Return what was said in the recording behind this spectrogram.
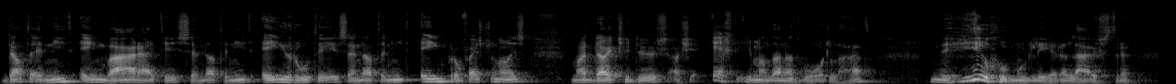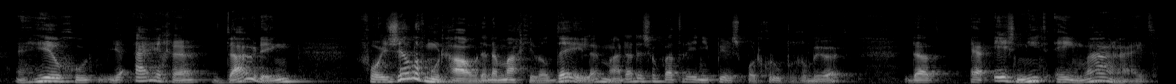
dat er niet één waarheid is en dat er niet één route is en dat er niet één professional is. Maar dat je dus, als je echt iemand aan het woord laat, heel goed moet leren luisteren. En heel goed je eigen duiding voor jezelf moet houden. Dan mag je wel delen, maar dat is ook wat er in die peersportgroepen gebeurt. Dat er is niet één waarheid.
